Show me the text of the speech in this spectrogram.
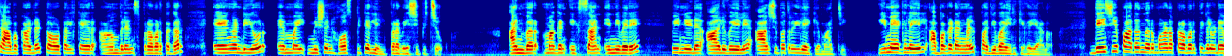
ചാവക്കാട് ടോട്ടൽ കെയർ ആംബുലൻസ് പ്രവർത്തകർ ഏങ്ങണ്ടിയൂർ എം ഐ മിഷൻ ഹോസ്പിറ്റലിൽ പ്രവേശിപ്പിച്ചു. അൻവർ മകൻ ഇഹ്സാൻ എന്നിവരെ പിന്നീട് ആലുവയിലെ ആശുപത്രിയിലേക്ക് മാറ്റി. ഈ മേഖലയിൽ അപകടങ്ങൾ പതിവായിരിക്കുകയാണ്. ദേശീയപാത നിർമ്മാണ പ്രവർത്തികളുടെ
